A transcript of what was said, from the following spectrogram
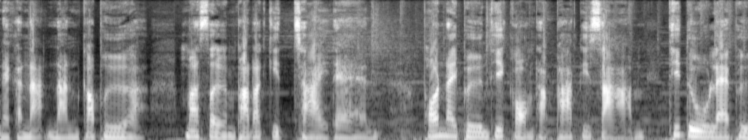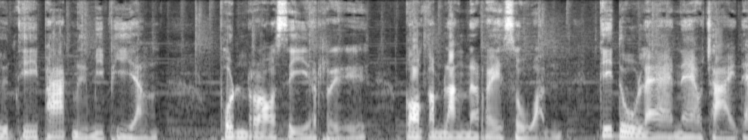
ในขณะนั้นก็เพื่อ มาเสริมภารกิจชายแดน เพราะในพื้นที่กองทัพภาคที่ 3 ที่ดูแลพื้นที่ภาคเหนือมีเพียง พลรอสี่หรือกองกำลังนเรศวร ที่ดูแลแนวชายแด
